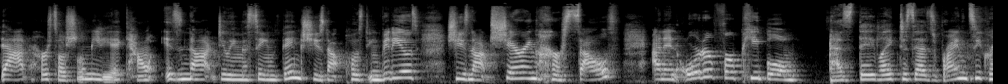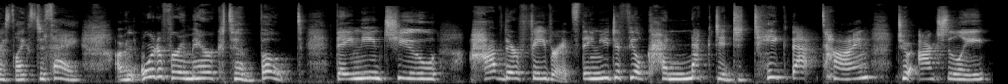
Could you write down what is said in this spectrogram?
that her social media account is not doing the same thing. She's not posting videos, she's not sharing herself. And in order for people as they like to say, as Ryan Seacrest likes to say, um, in order for America to vote, they need to have their favorites. They need to feel connected to take that time to actually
